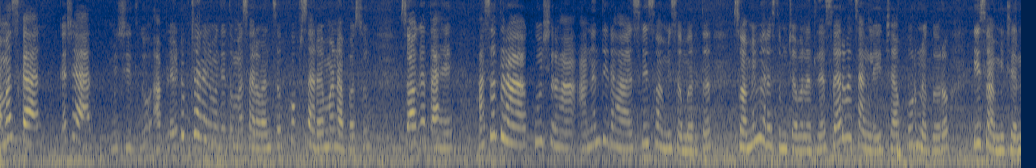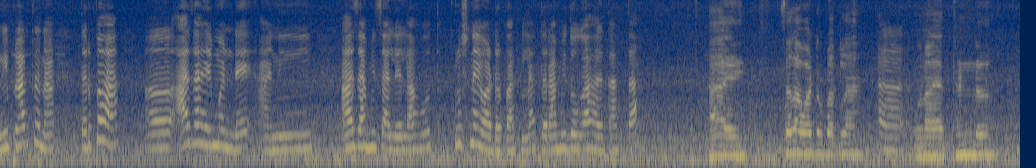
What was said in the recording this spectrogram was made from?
नमस्कार कसे आहात? मी शितलू आपल्या युट्यूब चॅनलमध्ये तुम्हा सर्वांचं खूप सारं मनापासून स्वागत आहे. हसत राहा खुश राहा आनंदी राहा श्री स्वामी समर्थ. स्वामी महाराज तुमच्या मनातल्या सर्व चांगल्या इच्छा पूर्ण करो. ही स्वामीचरणी प्रार्थना. तर पहा आज आहे मंडे आणि आज आम्ही चाललेलो आहोत कृष्णाई वॉटर पार्कला तर आम्ही दोघं आहोत आत्ता हाय चला वॉटर पार्कला उन्हाळ्यात थंड.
